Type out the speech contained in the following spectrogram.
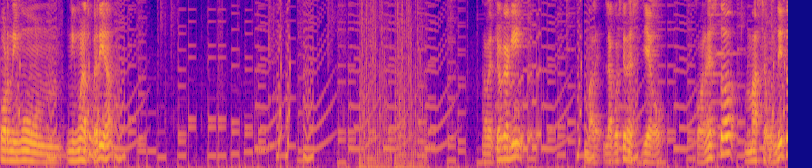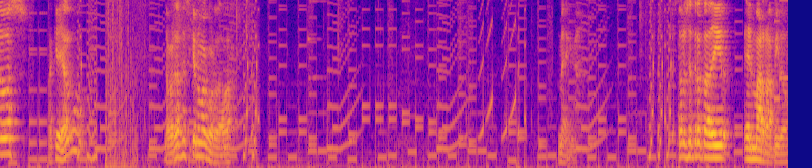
Por ningún... Ninguna tubería. A ver, creo que aquí... Vale, la cuestión es, llego con esto, más segunditos ¿Aquí hay algo? La verdad es que no me acordaba. Venga. Esto no se trata de ir el más rápido.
